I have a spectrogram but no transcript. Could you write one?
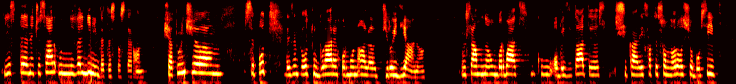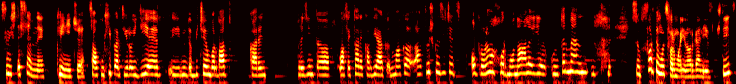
este necesar un nivel minim de testosteron. Și atunci um, se pot, de exemplu, o tulburare hormonală tiroidiană. Înseamnă un bărbat cu obezitate și care e foarte somnoros și obosit. Sunt niște semne clinice. Sau cu hipertiroidie, de obicei un bărbat care prezintă o afectare cardiacă. Numai că atunci când ziceți o problemă hormonală, e un termen... Sunt foarte mulți hormoni în organism, știți?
